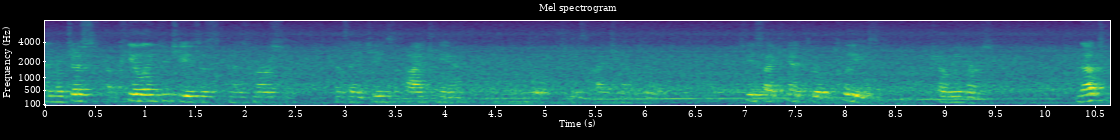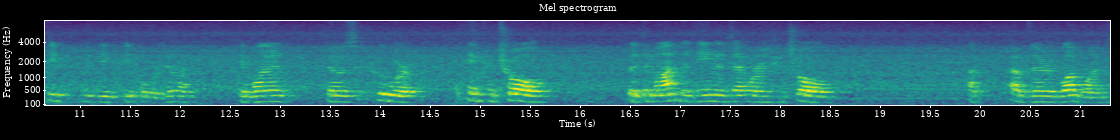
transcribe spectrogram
And we're just appealing to Jesus and His mercy and saying, Jesus, I can't do it. Jesus, I can't do it. Jesus, I can't do it. Please, show me mercy. And that's what these people were doing. They wanted those who were in control, the demon, the demons that were in control of, of their loved ones,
